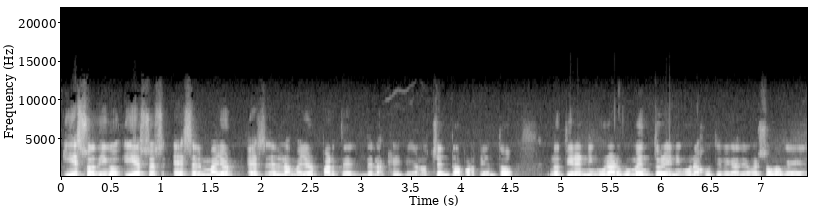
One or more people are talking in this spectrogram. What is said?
y eso digo, y eso es, es el mayor, es, la mayor parte de las críticas. El 80% no tienen ningún argumento ni ninguna justificación, es solo que,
